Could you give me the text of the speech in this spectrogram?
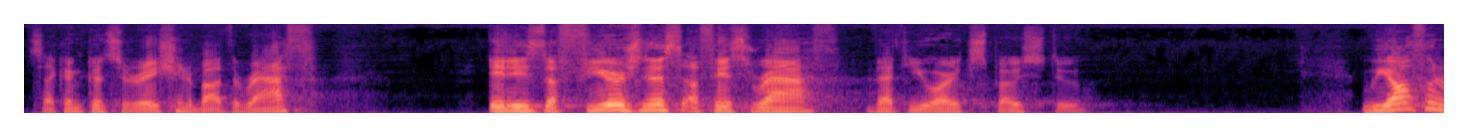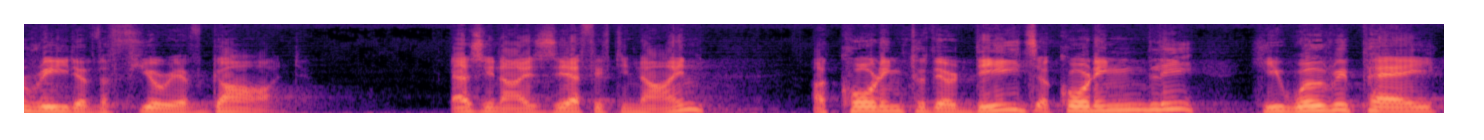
Second consideration about the wrath it is the fierceness of his wrath that you are exposed to. We often read of the fury of God, as in Isaiah 59 according to their deeds, accordingly, he will repay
